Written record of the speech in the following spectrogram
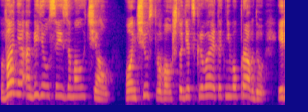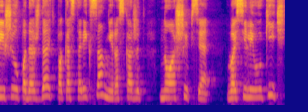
Ваня обиделся и замолчал. Он чувствовал, что дед скрывает от него правду, и решил подождать, пока старик сам не расскажет, но ошибся. Василий Лукич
